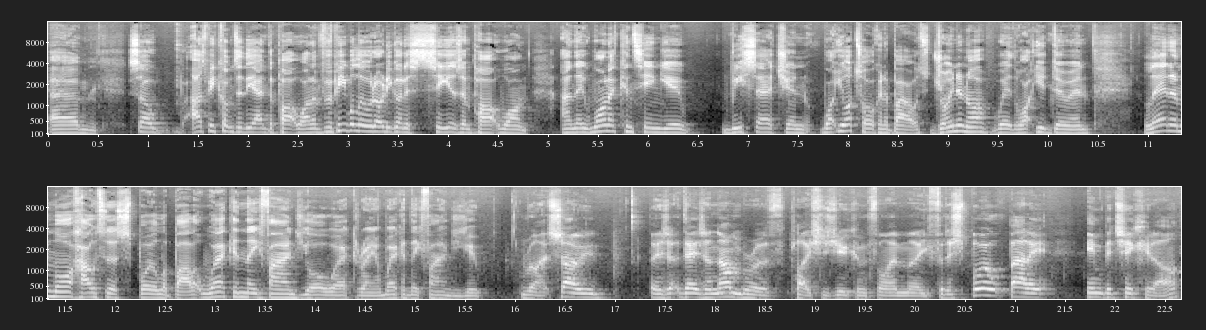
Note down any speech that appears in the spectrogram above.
um, so, as we come to the end of part one, and for people who are only going to see us in part one and they want to continue researching what you're talking about, joining up with what you're doing, learning more how to spoil the ballot, where can they find your work, Ray, and where can they find you? Right, so there's a, there's a number of places you can find me. For the spoilt ballot in particular,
